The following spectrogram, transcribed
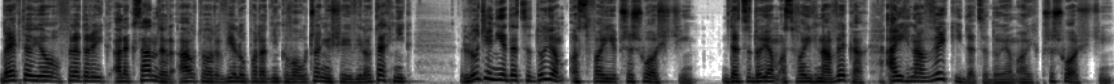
bo jak to ujął Frederick Alexander, autor wielu poradników o uczeniu się i wielu technik, ludzie nie decydują o swojej przyszłości, decydują o swoich nawykach, a ich nawyki decydują o ich przyszłości.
